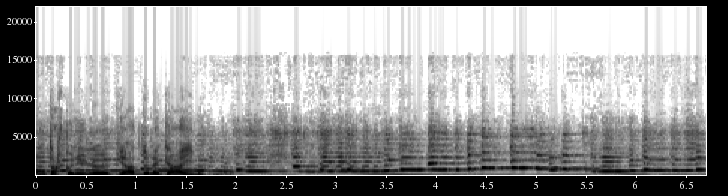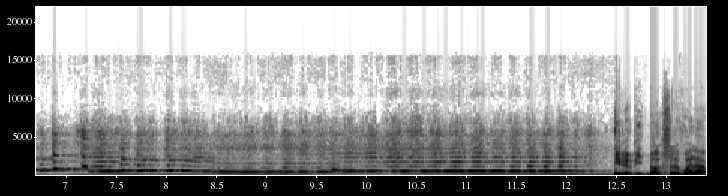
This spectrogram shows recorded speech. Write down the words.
On t'a reconnu le pirate de la Caraïbe? Beatbox, le voilà.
